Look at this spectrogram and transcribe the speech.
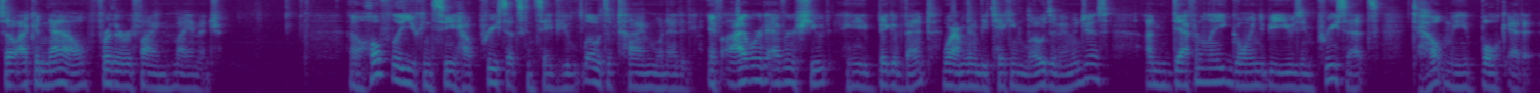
So I could now further refine my image. Now, hopefully you can see how presets can save you loads of time when editing. If I were to ever shoot a big event where I'm gonna be taking loads of images, I'm definitely going to be using presets to help me bulk edit.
